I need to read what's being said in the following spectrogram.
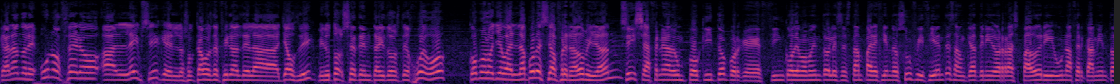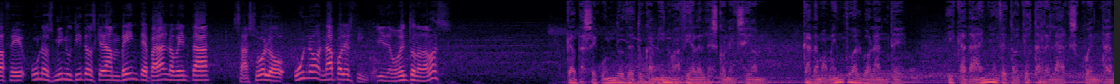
ganándole 1-0 al Leipzig en los octavos de final de la Youth League, minuto 72 de juego. ¿Cómo lo lleva el Nápoles? ¿Se ha frenado Millán? Sí, se ha frenado un poquito porque cinco de momento les están pareciendo suficientes, aunque ha tenido Raspadori un acercamiento hace unos minutitos, quedan 20 para el 90, Sassuolo 1, Nápoles 5. Y de momento nada más. Cada segundo de tu camino hacia la desconexión, cada momento al volante y cada año de Toyota Relax cuentan.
